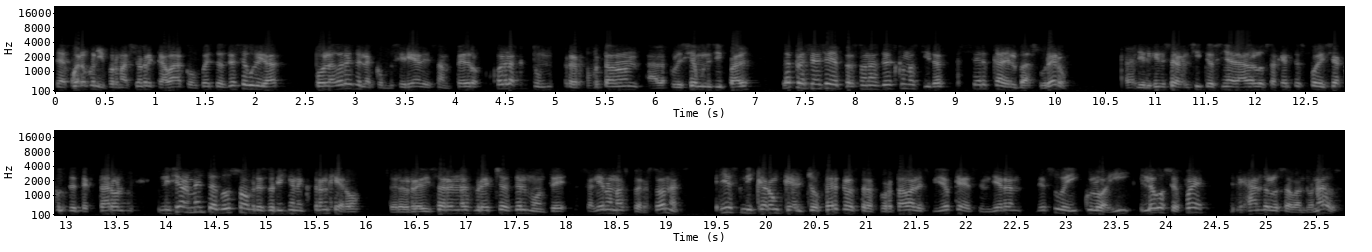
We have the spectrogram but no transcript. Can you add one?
De acuerdo con información recabada con fuentes de seguridad, pobladores de la comisaría de San Pedro Jolactum reportaron a la policía municipal la presencia de personas desconocidas cerca del basurero. Al dirigirse al sitio señalado, los agentes policíacos detectaron inicialmente a dos hombres de origen extranjero, pero al revisar en las brechas del monte salieron más personas. Ellos indicaron que el chofer que los transportaba les pidió que descendieran de su vehículo ahí y luego se fue, dejándolos abandonados.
